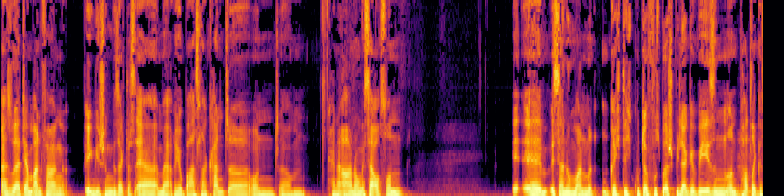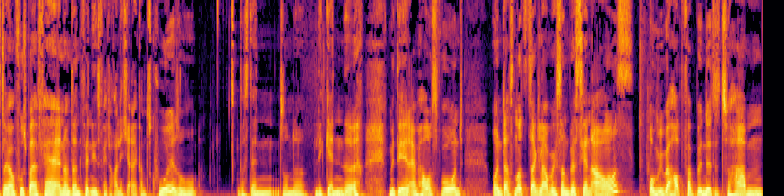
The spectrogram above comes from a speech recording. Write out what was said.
Also er hat ja am Anfang irgendwie schon gesagt, dass er Mario Basler kannte und ähm, keine Ahnung, ist ja auch so ein äh, ist ja nun mal ein richtig guter Fußballspieler gewesen und Patrick ist ja auch Fußballfan und dann finden die es vielleicht auch nicht alle ganz cool, so dass denn so eine Legende mit denen in einem Haus wohnt. Und das nutzt er, glaube ich, so ein bisschen aus, um überhaupt Verbündete zu haben,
